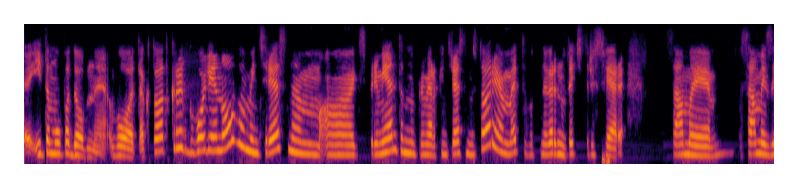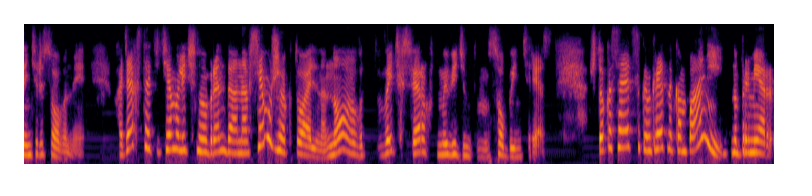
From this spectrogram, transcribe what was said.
и тому подобное, вот. А кто открыт к более новым, интересным э, экспериментам, например, к интересным историям, это вот, наверное, вот эти три сферы. Самые, самые заинтересованные. Хотя, кстати, тема личного бренда, она всем уже актуальна, но вот в этих сферах мы видим там особый интерес. Что касается конкретно компаний, например,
